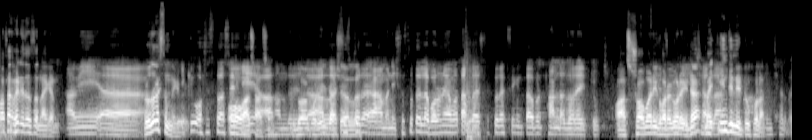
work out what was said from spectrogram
কথা বেরিয়েছে না কেন? আমি রোজা রাখছেন নাকি একটু অসুস্থ আছি ও, আচ্ছা, আচ্ছা। আলহামদুলিল্লাহ। সুস্থ মানে সুস্থতা আল্লাহ বড় আল্লাহ সুস্থ রাখছে কিন্তু তারপর ঠান্ডা জ্বরে একটু। আচ্ছা সবারই ঘরে ঘরে এটা। ভাই ইঞ্জিন একটু খোলা। ইনশাআল্লাহ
